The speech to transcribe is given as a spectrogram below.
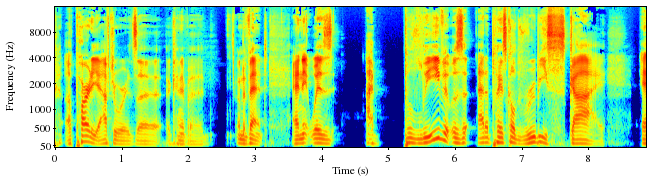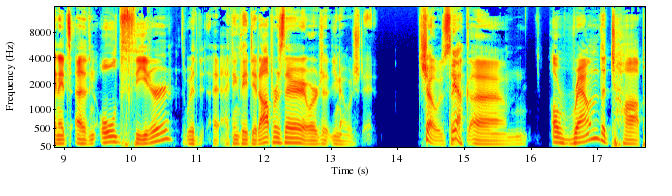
a party afterwards, a, a kind of a an event, and it was, I believe, it was at a place called Ruby Skye, and it's an old theater with I think they did operas there or you know shows. Like, Um, around the top,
